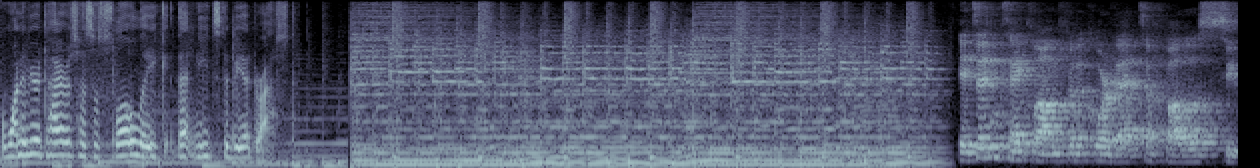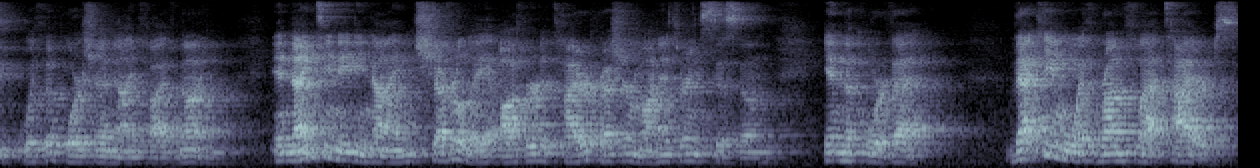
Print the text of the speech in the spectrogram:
one of your tires has a slow leak that needs to be addressed. It didn't take long for the Corvette to follow suit with the Porsche 959. In 1989, Chevrolet offered a tire pressure monitoring system in the Corvette. That came with run flat tires.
